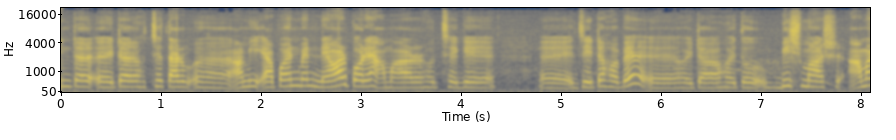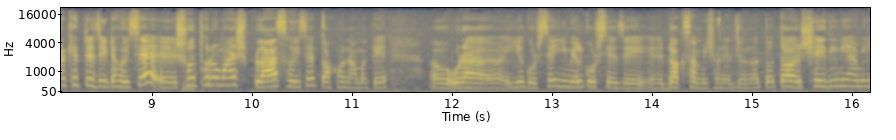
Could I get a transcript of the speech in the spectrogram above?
ইন্টার এটা হচ্ছে তার আমি অ্যাপয়েন্টমেন্ট নেওয়ার পরে আমার হচ্ছে গিয়ে যেটা হবে ওইটা হয়তো বিশ মাস, আমার ক্ষেত্রে যেটা হয়েছে সতেরো মাস প্লাস হয়েছে তখন আমাকে ওরা ইয়ে করছে ইমেল করছে যে ডক সাবমিশনের জন্য। তো তো সেই দিনই আমি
